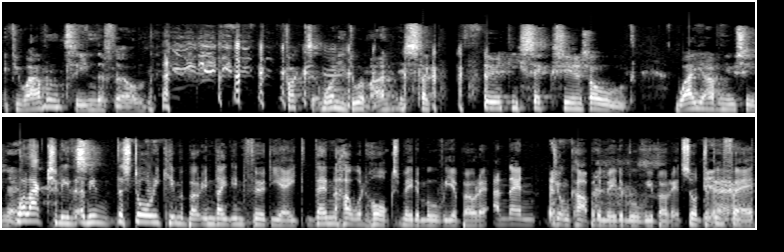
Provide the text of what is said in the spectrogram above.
If you haven't seen the film, fuck, what are you doing, man? It's like thirty six years old. Why haven't you seen it? Well, actually, I mean, the story came about in 1938. Then Howard Hawks made a movie about it, and then John Carpenter made a movie about it. So, to be fair,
